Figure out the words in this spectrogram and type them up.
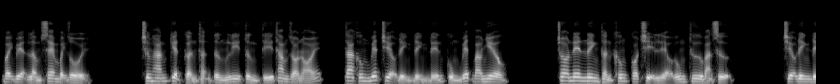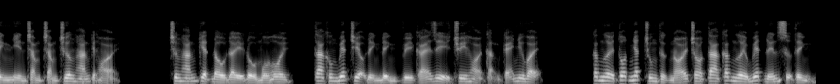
bệnh viện lầm xem bệnh rồi trương hán kiệt cẩn thận từng ly từng tí thăm dò nói, ta không biết triệu đình đình đến cùng biết bao nhiêu, cho nên linh thần không có trị liệu ung thư bản sự. Triệu đình đình nhìn chằm chằm trương hán kiệt hỏi. Trương hán kiệt đầu đầy đổ mồ hôi, ta không biết triệu đình đình vì cái gì truy hỏi cặn kẽ như vậy. Các ngươi tốt nhất trung thực nói cho ta các ngươi biết đến sự tình,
